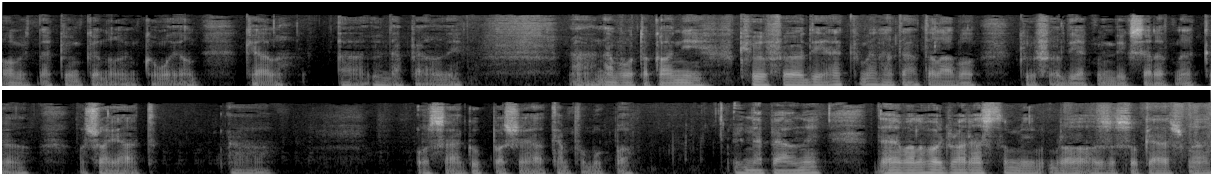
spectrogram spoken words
amit nekünk nagyon komolyan kell ünnepelni. Nem voltak annyi külföldiek, mert hát általában külföldiek mindig szeretnek a saját országukba, saját templomukba ünnepelni, de valahogy Radhasztamira az a szokás már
